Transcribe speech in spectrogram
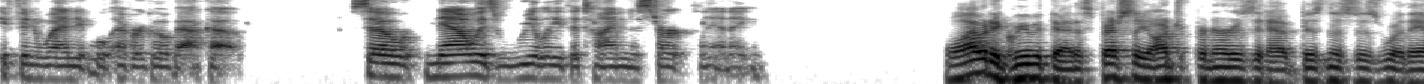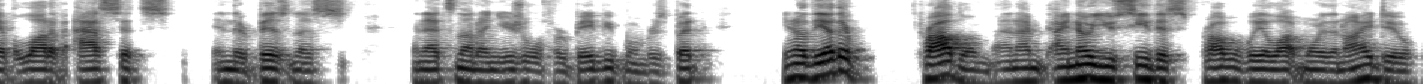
if and when it will ever go back up. So now is really the time to start planning. Well, I would agree with that, especially entrepreneurs that have businesses where they have a lot of assets in their business, and that's not unusual for baby boomers. But you know, the other problem, and I'm, I know you see this probably a lot more than I do,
